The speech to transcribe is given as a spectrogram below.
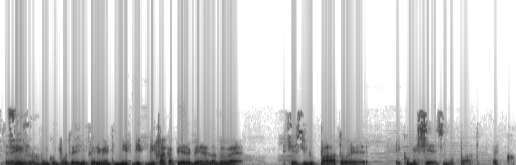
Deve Sì. essere comunque un punto di riferimento, vi, vi- vi fa capire bene da dove si è sviluppato e, e come si è sviluppato. Ecco.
